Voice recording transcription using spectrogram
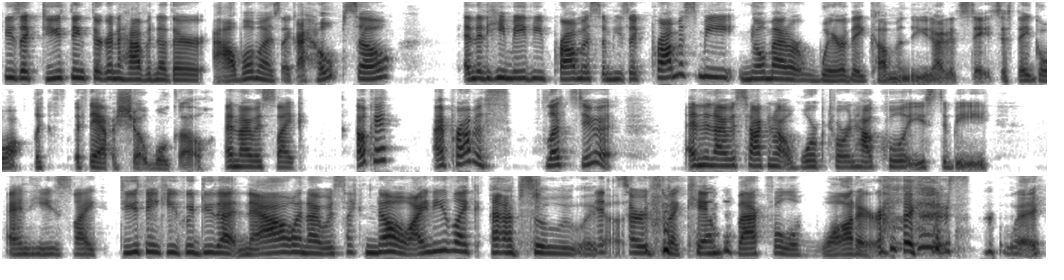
He's like, do you think they're going to have another album? I was like, I hope so. And then he made me promise him. He's like, promise me no matter where they come in the United States, if they go on, like if they have a show, we'll go. And I was like, okay, I promise. Let's do it. And then I was talking about Warp Tour and how cool it used to be. And he's like, Do you think you could do that now? And I was like, No, I need like Absolutely it starts a CamelBak full of water. like there's no way.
